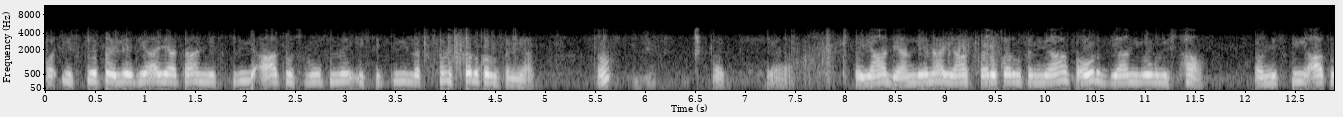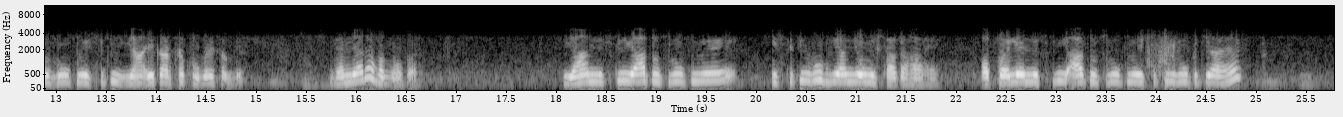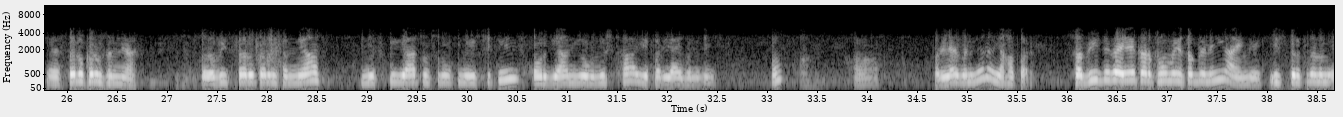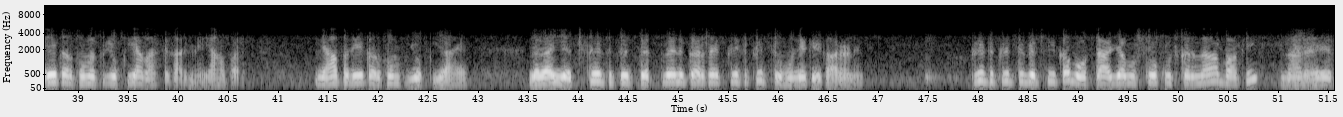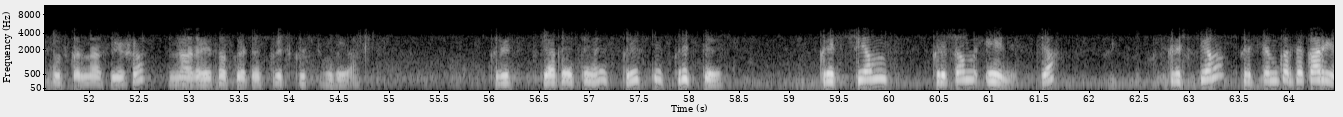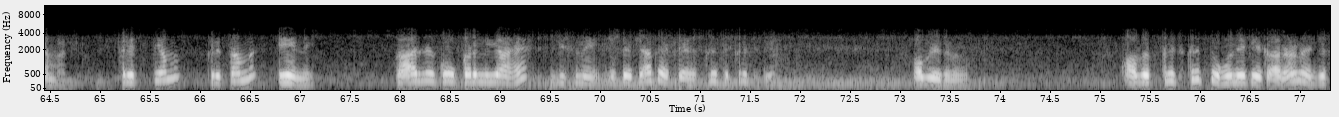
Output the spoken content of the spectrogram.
और इसके पहले क्या आया था निष्क्रिय आत्मस्वरूप में स्थिति लक्षण सर्वकर्म संन्यास हाँ? अच्छा। तो यहाँ ध्यान देना यहाँ सर्वकर्म संन्यास और ज्ञान योग निष्ठा और निष्क्रिय आत्म स्वरूप में स्थिति यहाँ एक अर्थक हो गए शब्द। ध्यान जा रहा भगवों पर? यहाँ निष्क्रिय आत्मस्वरूप में स्थिति रूप ज्ञान योग निष्ठा कहा है। और पहले निष्क्रिय आत्मस्वरूप में स्थिति रूप क्या है? सर्वकर्म संन्यास तो अभी सर्वकर्म संन्यास निष्क्रियात्म स्वरूप में स्थिति और ज्ञान योग निष्ठा, ये पर्याय बन गए। हाँ? हाँ। पर्याय बन गए ना यहाँ पर। सभी जगह एक अर्थों में शब्द नहीं आएँगे। इस प्रकरण में एक अर्थों में प्रयोग किया भाष्यकार ने यहाँ पर। यहाँ पर एक अर्थों में प्रयोग किया है। लगाइए कृत कृत कृत होने के कारण। कृत कृत्य व्यक्ति कब होता है? जब उसको कुछ करना बाकी ना रहे, कुछ करना शेष ना रहे सब कहते हैं कृत कृत्य हो गया। कृत क्या कहते हैं? कृत्य कृत्य कृत्यम कृतम एन क्या? कृत्यम कृत्यम करते कार्यम कृत्यम कृतम एन कार्य को कर लिया है जिसने, उसे क्या कहते हैं? कृत, कृत्य। अब देखना। अब कृतकृत होने के कारण, जिस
